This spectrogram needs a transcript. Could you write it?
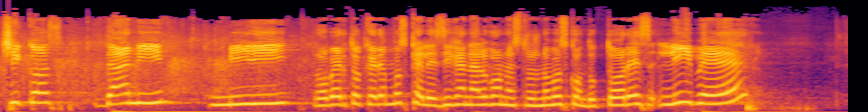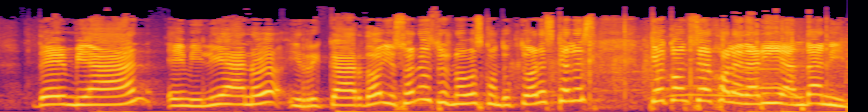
Chicos, Dani, Miri, Roberto, queremos que les digan algo a nuestros nuevos conductores. Liber, Demian, Emiliano y Ricardo. Ellos son nuestros nuevos conductores. ¿Qué, les, ¿Qué consejo le darían, Dani?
